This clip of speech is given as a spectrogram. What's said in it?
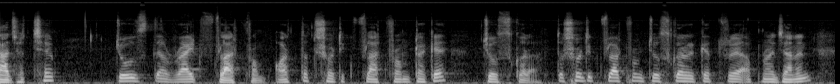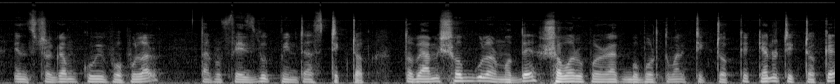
কাজ হচ্ছে চুজ দ্য রাইট প্ল্যাটফর্ম অর্থাৎ সঠিক প্ল্যাটফর্মটাকে চুজ করা। তো সঠিক প্ল্যাটফর্ম চুজ করার ক্ষেত্রে আপনারা জানেন ইনস্টাগ্রাম খুবই পপুলার তারপর ফেসবুক পিন্টাস টিকটক তবে আমি সবগুলোর মধ্যে সবার উপরে রাখব বর্তমানে টিকটককে কেন টিকটককে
